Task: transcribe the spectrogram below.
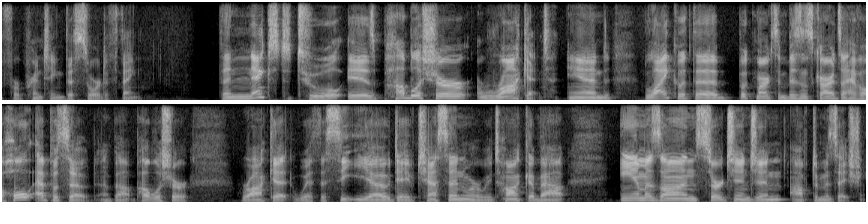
for printing this sort of thing. The next tool is Publisher Rocket. And like with the bookmarks and business cards, I have a whole episode about Publisher Rocket with the CEO, Dave Chesson, where we talk about Amazon search engine optimization.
